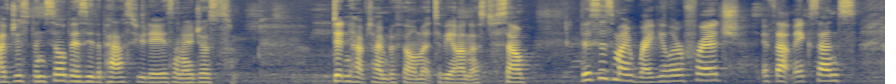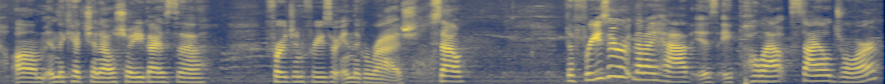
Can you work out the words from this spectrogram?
I've just been so busy the past few days and I just didn't have time to film it to be honest. So this is my regular fridge, if that makes sense, um, in the kitchen. I'll show you guys the fridge and freezer in the garage. So the freezer that I have is a pull-out style drawer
